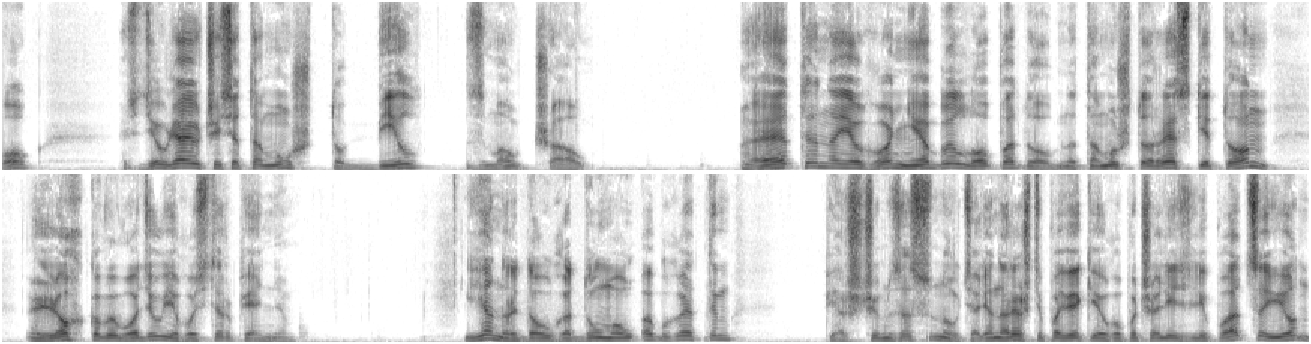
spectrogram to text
бок, здзіўляючыся таму, што біл змаўчаў. Это на яго не было падобна, таму што рэзкі тон лёгка выводзіў яго з цярпеннем. Янры доўга думаў аб гэтым, перш чым заснуць, але нарэшце павекі яго пачалі зліпацца, ён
